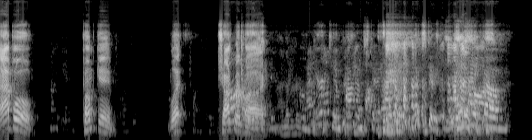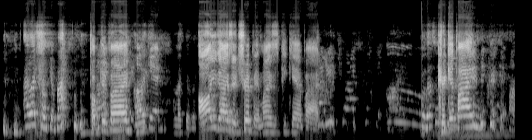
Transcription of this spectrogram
Apple. Pumpkin. What? Chocolate pie. I never heard of it. American pie. I'm just kidding. I'm just kidding. I like um, I like pumpkin pie. Pumpkin pie. I like, Pumpkin. I like the All you guys are tripping. Mine is pecan pie. Have you tried Ooh, that's Cricket pie? cricket? The cricket pie.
